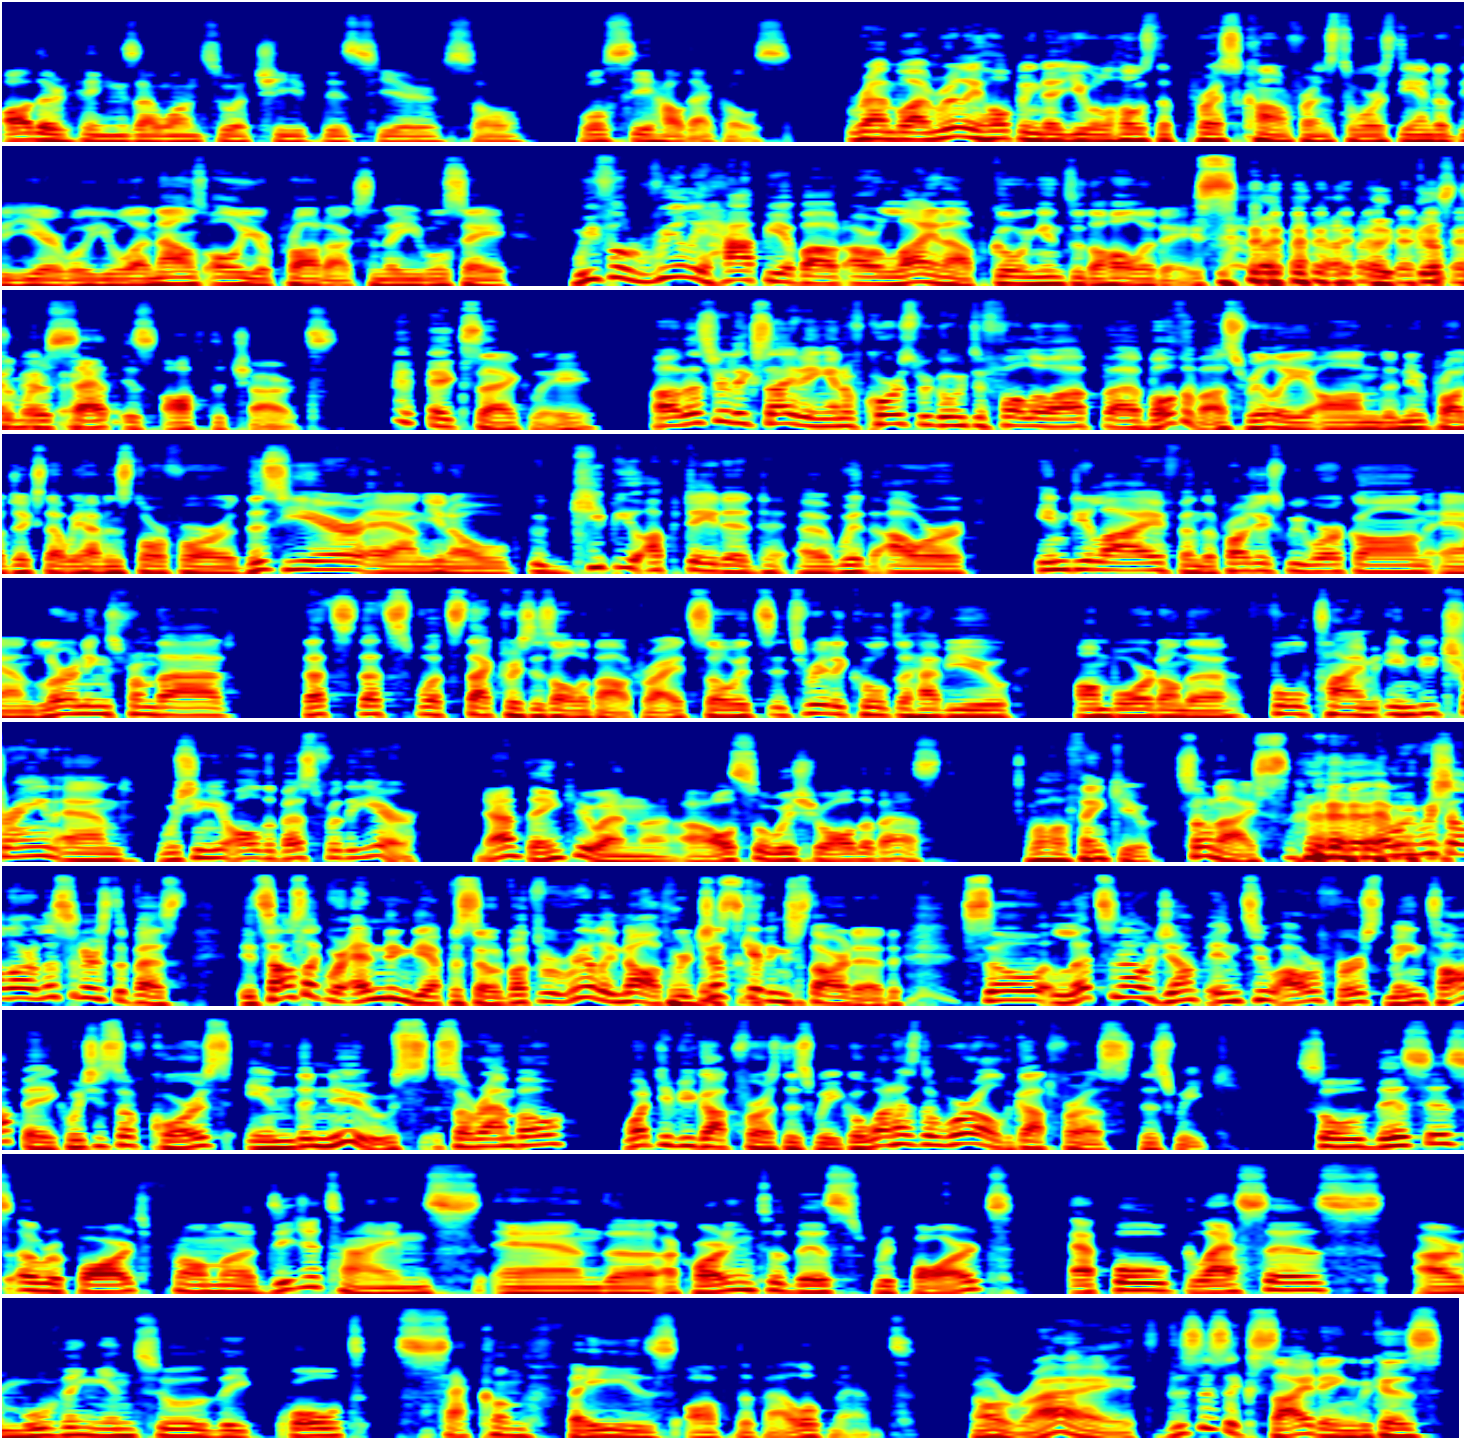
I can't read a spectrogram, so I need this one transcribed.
other things I want to achieve this year. So we'll see how that goes. Rambo, I'm really hoping that you will host a press conference towards the end of the year where you will announce all your products and then you will say, we feel really happy about our lineup going into the holidays. Customer set is off the charts. Exactly. Oh, that's really exciting. And of course, we're going to follow up, uh, both of us really, on the new projects that we have in store for this year and, you know, keep you updated uh, with our indie life and the projects we work on and learnings from that. That's that's what Stacktrace is all about, right? So it's it's really cool to have you on board on the full-time indie train and wishing you all the best for the year. Yeah, thank you. And uh, I also wish you all the best. Well, thank you. So nice. and we wish all our listeners the best. It sounds like we're ending the episode, but we're really not. We're just getting started. So let's now jump into our first main topic, which is, of course, in the news. So, Rambo, what have you got for us this week, or what has the world got for us this week? So, this is a report from uh, Digitimes, and uh, according to this report, Apple glasses are moving into the quote second phase of development. All right. This is exciting because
